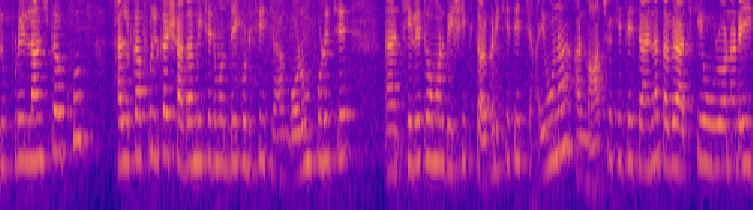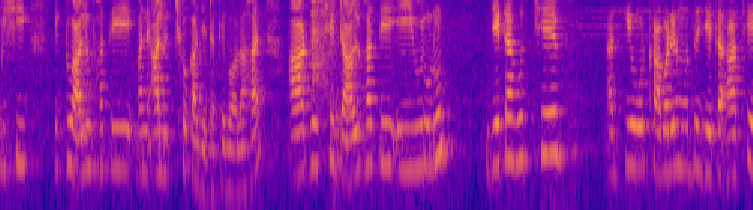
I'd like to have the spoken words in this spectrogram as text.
দুপুরের লাঞ্চটাও খুব হালকা ফুলকা সাদা মিঠের মধ্যেই করেছি, যা গরম পড়েছে। ছেলে তো আমার বেশি তরকারি খেতে চায়ও না আর মাছও খেতে চায় না। তবে আজকে ওর ওনারাই বেশি একটু আলু ভাতে মানে আলুর ছোকা যেটাকে বলা হয়। আর হচ্ছে ডাল ভাতে এই চলুন যেটা হচ্ছে আজকে ওর খাবারের মধ্যে যেটা আছে,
